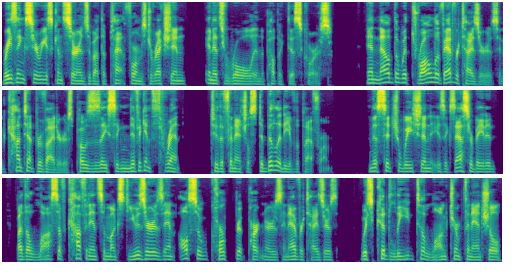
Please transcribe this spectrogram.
raising serious concerns about the platform's direction and its role in the public discourse. And now the withdrawal of advertisers and content providers poses a significant threat to the financial stability of the platform. And this situation is exacerbated by the loss of confidence amongst users and also corporate partners and advertisers which could lead to long term financial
